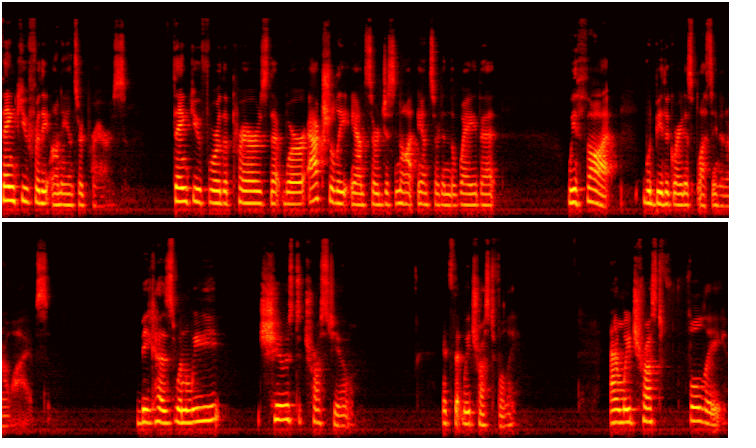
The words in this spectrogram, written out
Thank you for the unanswered prayers thank you for the prayers that were actually answered, just not answered in the way that we thought would be the greatest blessing in our lives. Because when we choose to trust you, it's that we trust fully. And we trust fully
